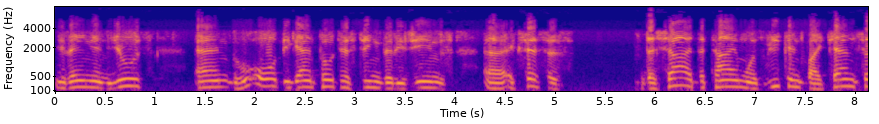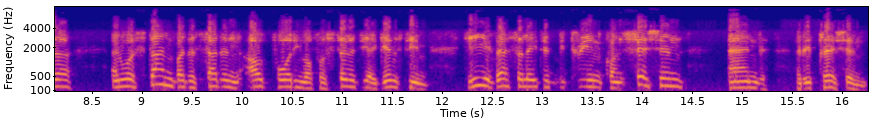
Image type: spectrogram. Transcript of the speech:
Iranian youth, and who all began protesting the regime's uh, excesses. The Shah at the time was weakened by cancer and was stunned by the sudden outpouring of hostility against him. He vacillated between concession and repression.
